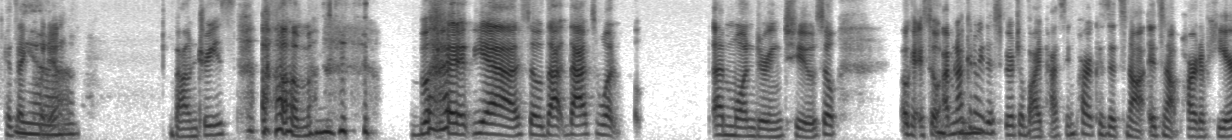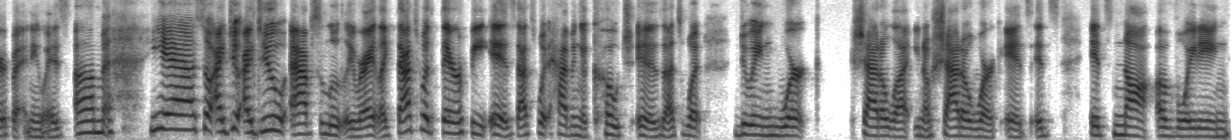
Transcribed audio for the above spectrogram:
because I yeah. couldn't. Boundaries. Um, but yeah, so that that's what I'm wondering too. So Okay, so mm-hmm. I'm not going to be the spiritual bypassing part because it's not it's not part of here. But anyways, um, yeah. So I do I do absolutely right. Like that's what therapy is. That's what having a coach is. That's what doing work shadow light you know shadow work is. It's it's not avoiding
